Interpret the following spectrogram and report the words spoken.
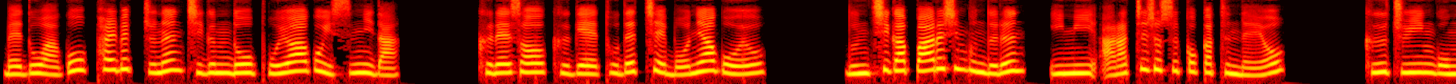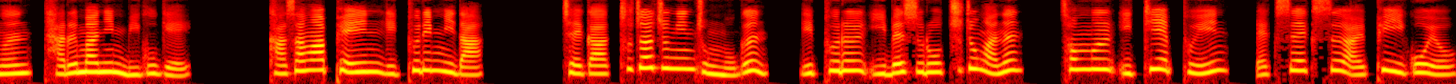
매도하고 800주는 지금도 보유하고 있습니다. 그래서 그게 도대체 뭐냐고요? 눈치가 빠르신 분들은 이미 알아채셨을 것 같은데요. 그 주인공은 다름 아닌 미국의 가상화폐인 리플입니다. 제가 투자 중인 종목은 리플을 2배수로 추종하는 선물 ETF인 XXRP이고요.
